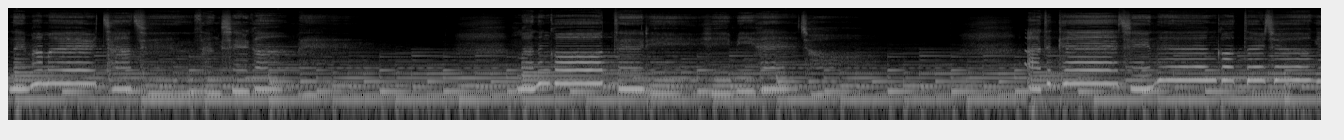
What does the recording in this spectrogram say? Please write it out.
내 맘을 가득해지는 것들 중에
